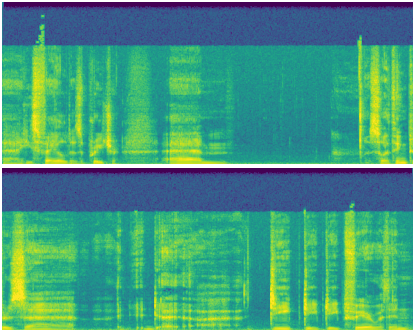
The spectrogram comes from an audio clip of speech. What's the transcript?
Uh, he's failed as a preacher. Um, so I think there's uh, deep, deep, deep fear within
